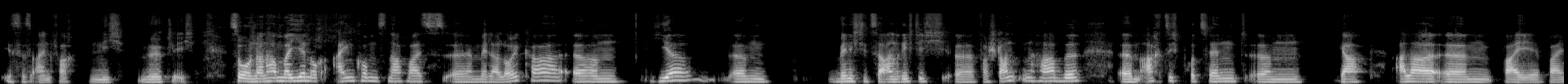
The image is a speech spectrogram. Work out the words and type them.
ist es einfach nicht möglich. So, und dann haben wir hier noch Einkommensnachweis äh, Melaleuca. Ähm, hier, ähm, wenn ich die Zahlen richtig äh, verstanden habe, ähm, 80 Prozent ähm, ja, aller ähm, bei, bei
